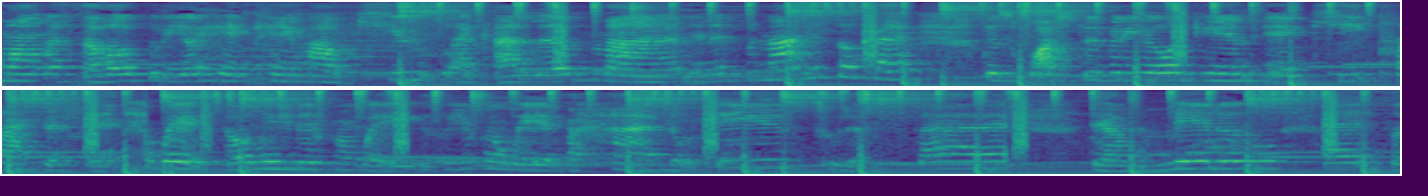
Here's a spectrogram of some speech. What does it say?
mama so hopefully your hair came out cute like i love mine and if not it's okay. Just watch the video again and keep practicing. Wear it so many different ways. So you can wear it behind your ears to the side down the middle and so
